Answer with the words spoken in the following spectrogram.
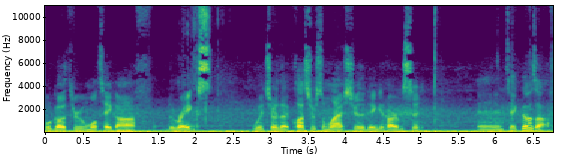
we'll go through and we'll take off the rakes which are the clusters from last year that didn't get harvested, and take those off.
